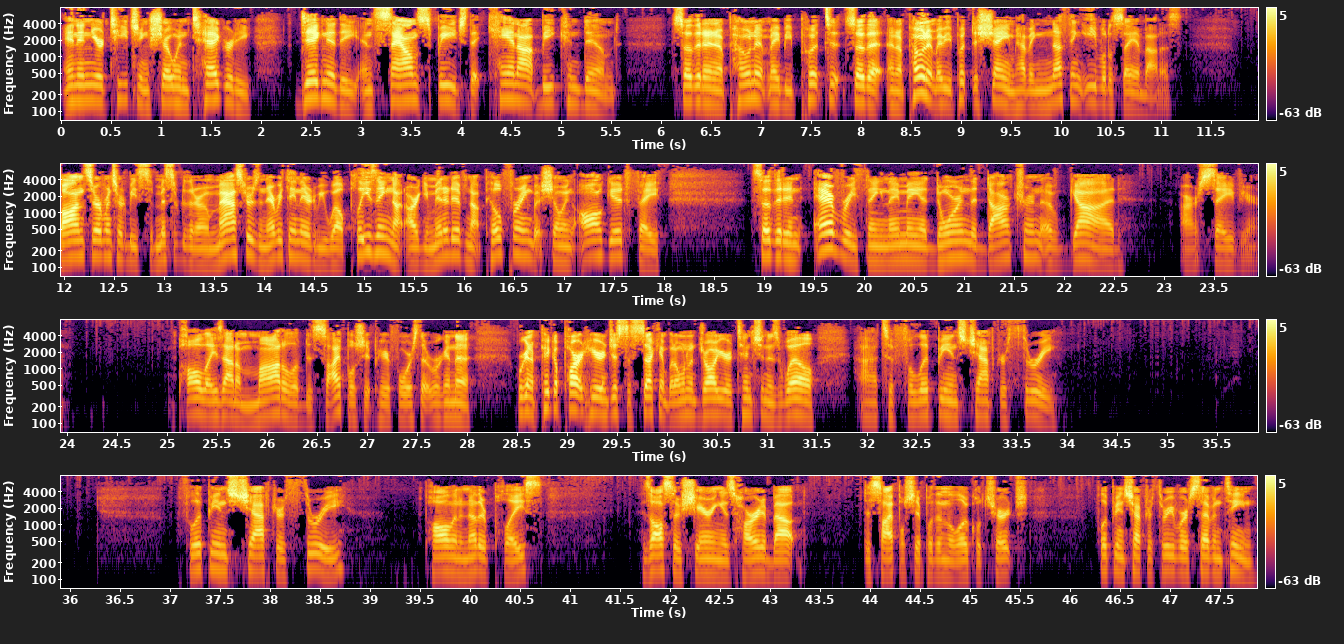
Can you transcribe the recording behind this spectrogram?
And in your teaching, show integrity, dignity, and sound speech that cannot be condemned, so that an opponent may be put to, so that an opponent may be put to shame, having nothing evil to say about us. Bond servants are to be submissive to their own masters, and everything they are to be well pleasing, not argumentative, not pilfering, but showing all good faith so that in everything they may adorn the doctrine of God our Savior. Paul lays out a model of discipleship here for us that we're to we're to pick apart here in just a second, but I want to draw your attention as well uh, to Philippians chapter 3. Philippians chapter 3, Paul in another place is also sharing his heart about discipleship within the local church. Philippians chapter 3, verse 17.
